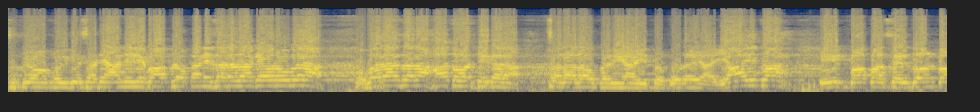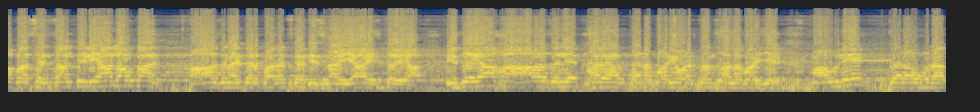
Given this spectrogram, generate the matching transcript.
किंवा मुलगीसाठी आलेले बाप लोकांनी जरा जागेवर उभं राहा. उभं राहा जरा हात वरती करा. चला लवकर या इथं पुढे या. या इथं. एक बाप असेल दोन बाप असेल चालतील या लवकर. आज नाही तर परत कधीच नाही. या इथं या. इथं या. हा आज लेखाव्या अर्थानं परिवर्तन झालं पाहिजे. माऊली जरा उन्हात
